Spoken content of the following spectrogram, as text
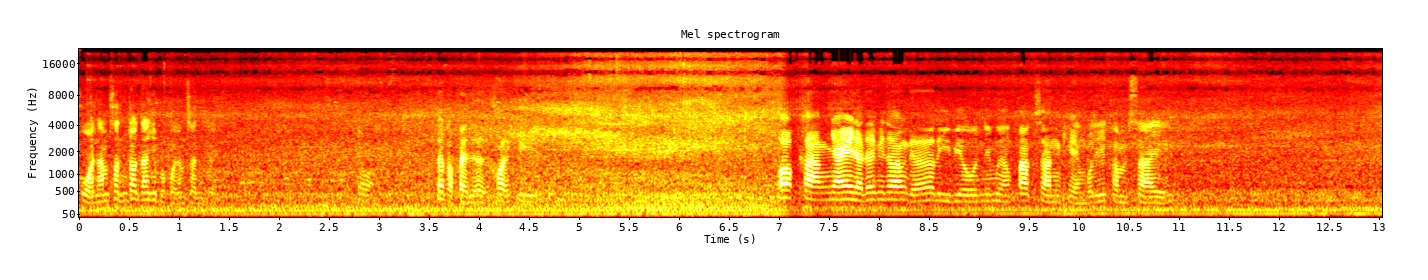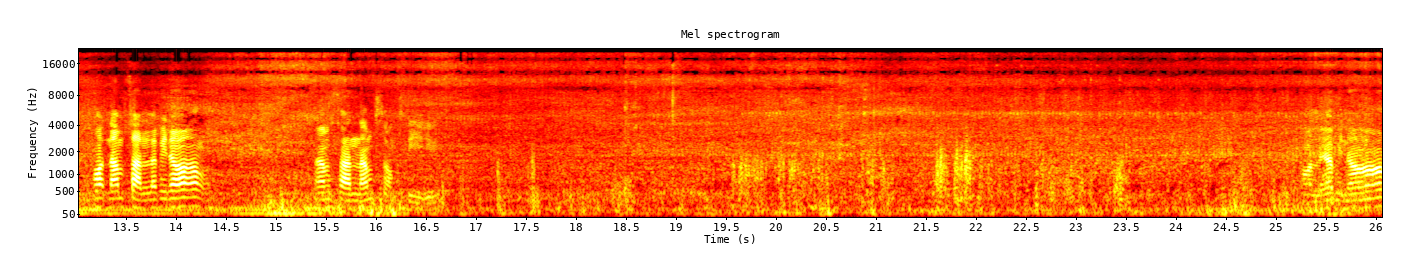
หัวน้ำซันก็ได้อยู่บนหัวน้ำซันเลยจอดแล้วก็ไปเลยคอยทีออกทางใหญ่แล้วเด้พี่น้องเด้อรีวิวในเมืองปากซันแข่งบริคำไซฮอดน้ำซันแล้วพี่น้อง น้ำซันน้ำสองสีฮอดแล้วพี่น้อง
